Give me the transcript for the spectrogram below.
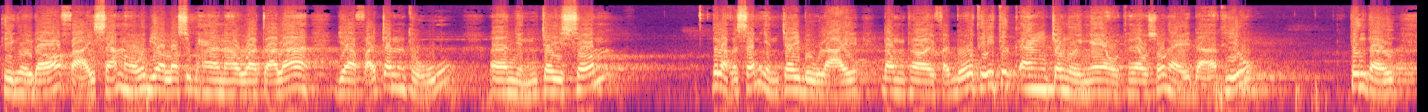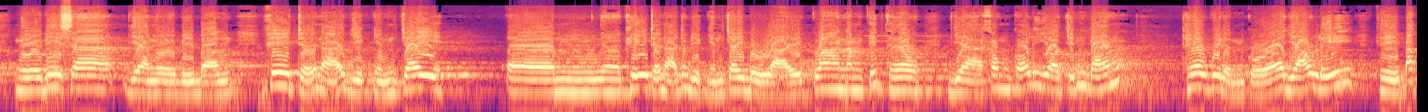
thì người đó phải sám hối với Allah Subhanahu wa Taala và phải tranh thủ uh, nhịn chay sớm. Tức là phải sớm nhịn chay bù lại đồng thời phải bố thí thức ăn cho người nghèo theo số ngày đã thiếu. Tương tự, người đi xa và người bị bệnh khi trễ nải việc nhịn chay uh, khi trễ nải trong việc nhịn chay bù lại qua năm tiếp theo và không có lý do chính đáng theo quy định của giáo lý thì bắt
